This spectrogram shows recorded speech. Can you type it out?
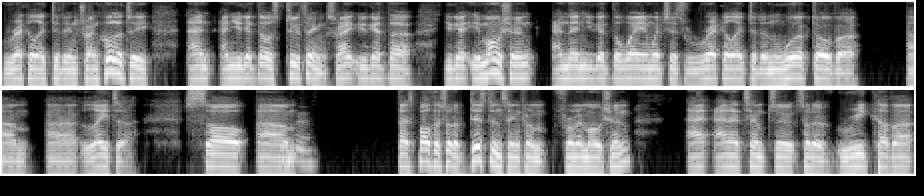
recollected in tranquility and and you get those two things right you get the you get emotion and then you get the way in which it's recollected and worked over um uh later so um mm -hmm that's both a sort of distancing from from emotion and an attempt to sort of recover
